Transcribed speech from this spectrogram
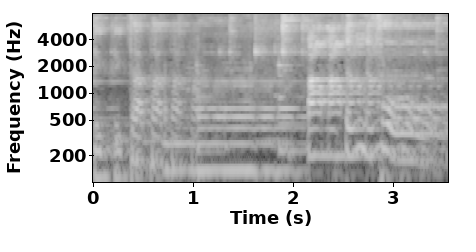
địch địch thân tam tứ phụ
